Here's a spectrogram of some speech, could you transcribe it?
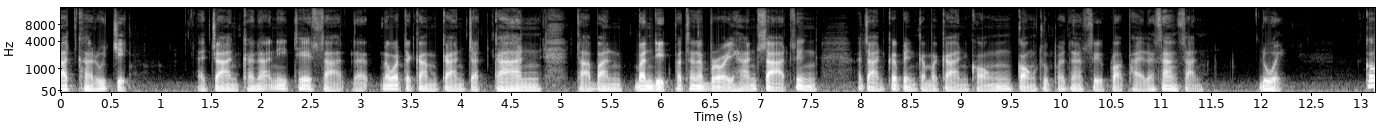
รัตคารุจิต อาจารย์คณะนิเทศศาสตร์ และนวัตกรรมการจัดการสถาบันบัณฑิตพัฒนาบริหารศาสตร์ ซึ่ง อาจารย์ก็เป็นกรรมการของกองทุนพัฒนาสื่อปลอดภัยและสร้างสรรค์ด้วย ก็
